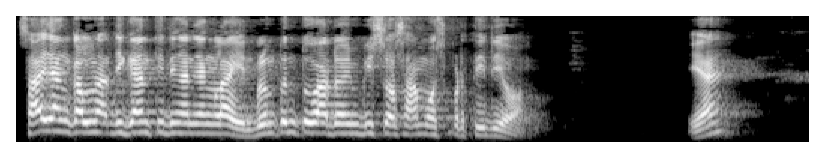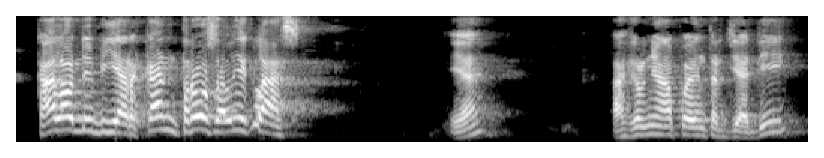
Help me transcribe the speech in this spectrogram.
Sayang kalau nak diganti dengan yang lain, belum tentu ada yang bisa sama seperti dia. Ya, kalau dibiarkan terus al-ikhlas. Ya. Akhirnya apa yang terjadi?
